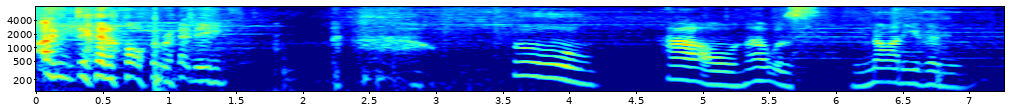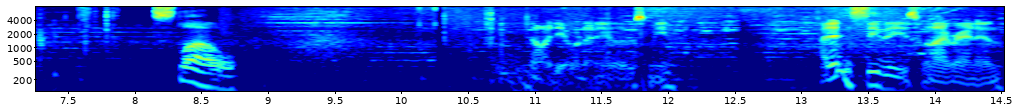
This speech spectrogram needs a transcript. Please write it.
I'm dead already. See these when I ran in.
